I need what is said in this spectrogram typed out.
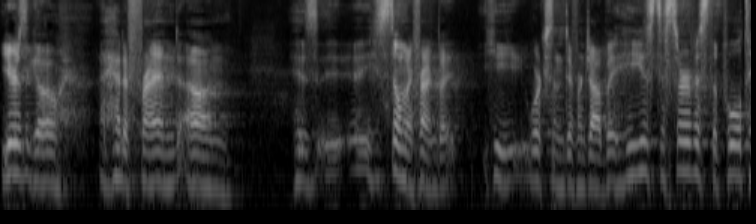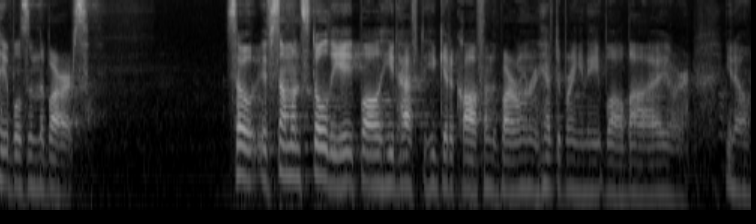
Years ago, I had a friend. Um, his, he's still my friend, but he works in a different job, but he used to service the pool tables in the bars. So if someone stole the eight ball, he'd have to he'd get a call from the bar owner. He'd have to bring an eight ball by, or you know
